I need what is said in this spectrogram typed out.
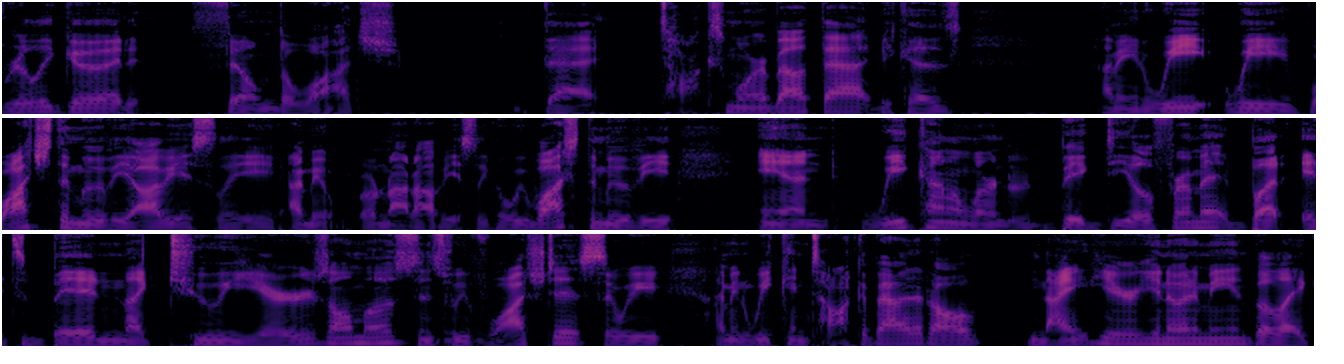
really good film to watch that talks more about that because I mean we we watched the movie obviously. I mean or not obviously but we watched the movie and we kind of learned a big deal from it but it's been like 2 years almost since we've Mhm. watched it so we I mean we can talk about it all night here you know what I mean? But like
